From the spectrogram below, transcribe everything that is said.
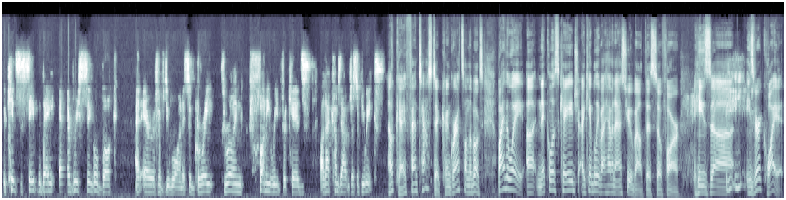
the kids to save the day every single book at Area 51. It's a great, thrilling, funny read for kids. Uh, that comes out in just a few weeks. Okay, fantastic. Congrats on the books. By the way, uh, Nicolas Cage, I can't believe I haven't asked you about this so far. He's uh, he, he's very quiet.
